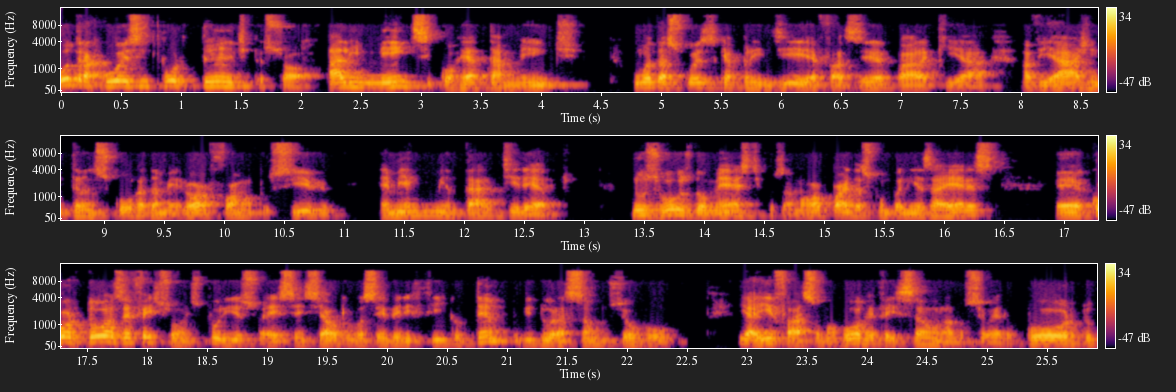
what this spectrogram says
Outra coisa importante, pessoal, alimente-se corretamente. Uma das coisas que aprendi é fazer para que a, a viagem transcorra da melhor forma possível é me alimentar direto. Nos voos domésticos, a maior parte das companhias aéreas é, cortou as refeições, por isso é essencial que você verifique o tempo de duração do seu voo. E aí faça uma boa refeição lá no seu aeroporto,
